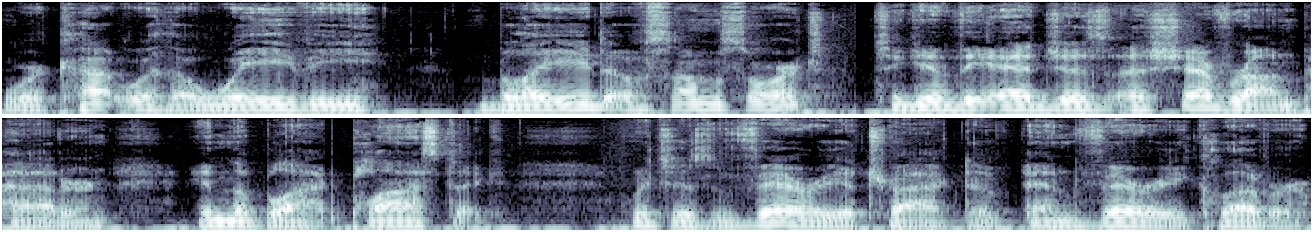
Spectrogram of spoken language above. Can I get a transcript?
were cut with a wavy blade of some sort to give the edges a chevron pattern in the black plastic, which is very attractive and very clever.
